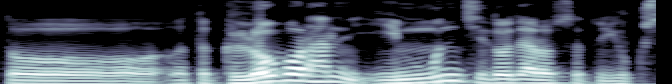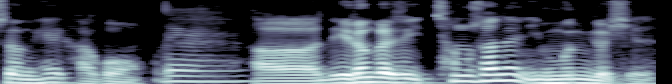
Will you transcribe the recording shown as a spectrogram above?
또 어떤 글로벌한 인문 지도자로서 또 육성해 가고 네. 어, 이런 거에서 청소년 인문 교실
